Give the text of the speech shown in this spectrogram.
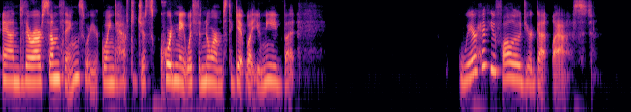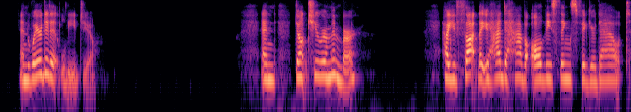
And there are some things where you're going to have to just coordinate with the norms to get what you need, but where have you followed your gut last? And where did it lead you? And don't you remember how you thought that you had to have all these things figured out?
